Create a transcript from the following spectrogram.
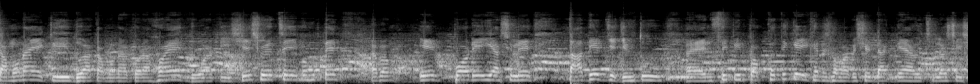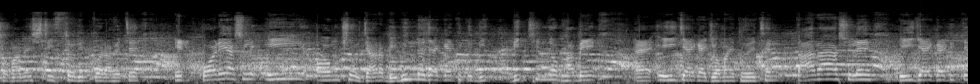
কামনায় একটি দোয়া কামনা করা হয়। দোয়াটি শেষ হয়েছে এই মুহূর্তে এবং এরপরেই আসলে তাদের যে যেহেতু এনসিপির পক্ষ থেকে এখানে সমাবেশের ডাক দেওয়া হয়েছিল, সেই সমাবেশটি স্থগিত করা হয়েছে। এরপরে আসলে এই অংশ যারা বিভিন্ন জায়গা থেকে বিচ্ছিন্নভাবে এই জায়গায় জমায়েত হয়েছেন, তারা আসলে এই জায়গাটিতে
